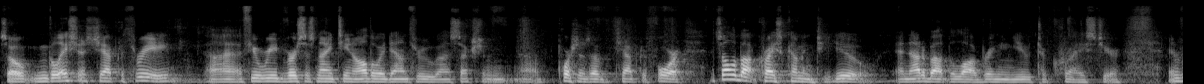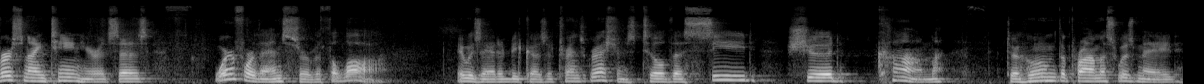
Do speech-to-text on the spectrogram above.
So in Galatians chapter 3, uh, if you read verses 19 all the way down through uh, section uh, portions of chapter 4, it's all about Christ coming to you and not about the law bringing you to Christ here. In verse 19 here it says, Wherefore then serveth the law? It was added because of transgressions, till the seed should come to whom the promise was made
